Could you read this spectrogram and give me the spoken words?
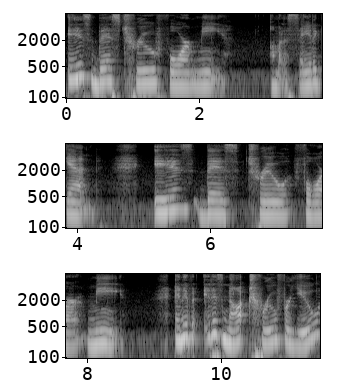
is this true for me? I'm going to say it again. Is this true for me? And if it is not true for you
